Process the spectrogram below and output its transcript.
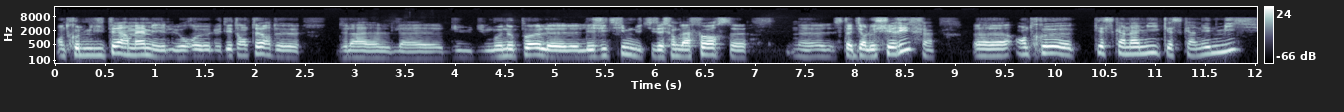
entre le militaire même et le, le détenteur de, de la, du, monopole euh, légitime d'utilisation de la force, euh, c'est-à-dire le shérif, euh, entre qu'est-ce qu'un ami, qu'est-ce qu'un ennemi,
